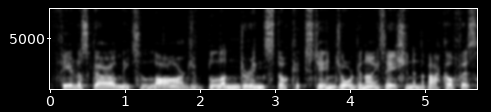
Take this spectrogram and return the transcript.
Fearless Girl meets large, blundering stock exchange organisation in the back office,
